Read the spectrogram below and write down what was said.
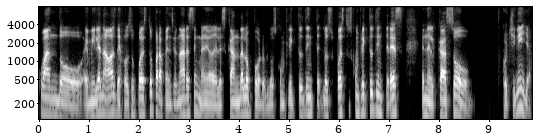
cuando Emilia Navas dejó su puesto para pensionarse en medio del escándalo por los conflictos de los supuestos conflictos de interés en el caso Cochinilla,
